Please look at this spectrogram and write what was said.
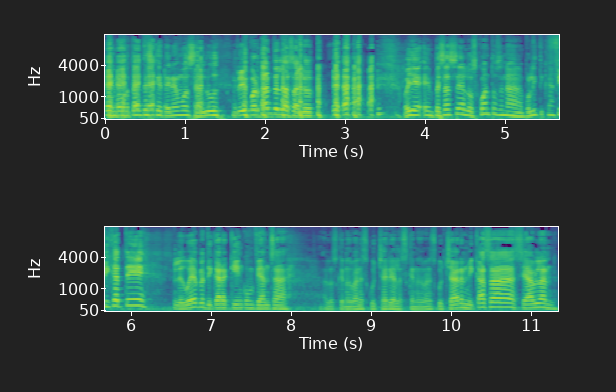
Lo importante es que tenemos salud. lo importante es la salud. Oye, ¿empezaste a los cuántos en la política? Fíjate, les voy a platicar aquí en confianza a los que nos van a escuchar y a las que nos van a escuchar. En mi casa se hablan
